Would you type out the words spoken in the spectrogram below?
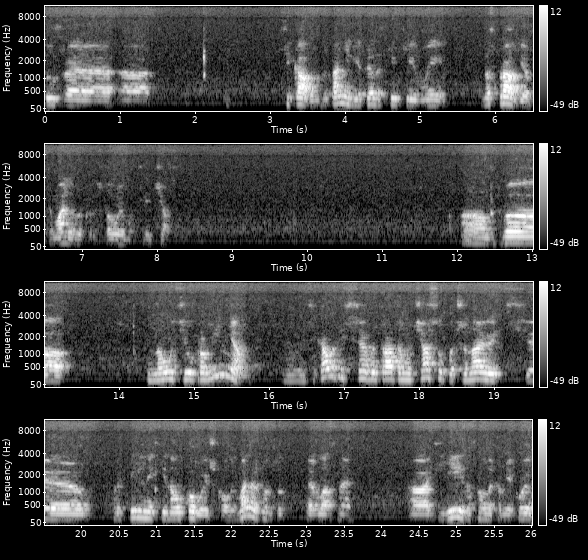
дуже е, цікавим питанням є те, наскільки ми насправді оптимально використовуємо цей час. В науці управління цікавитися витратами часу починають е, прихильники наукової школи менеджменту, це власне тієї, засновником якої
